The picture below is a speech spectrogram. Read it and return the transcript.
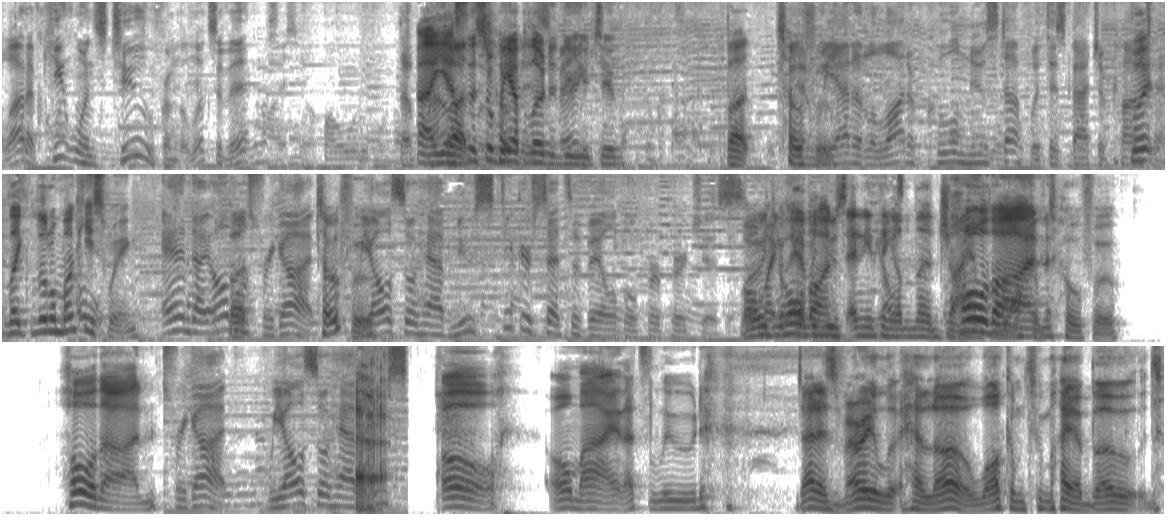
A lot of cute ones too, from the looks of it. The Uh, yes, this will be uploaded to YouTube. But And tofu. we added a lot of cool new stuff with this batch of content. But like little monkey Oh, swing. And I almost forgot. tofu. We also have new sticker sets available for purchase. Oh Why would my- you hold ever on. use anything We other than a giant Hold block on. of tofu? Hold on. Forgot. We also have Uh. new Oh, oh my, that's lewd. That is very lo- hello. Welcome to my abode.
